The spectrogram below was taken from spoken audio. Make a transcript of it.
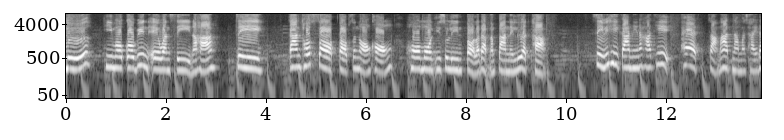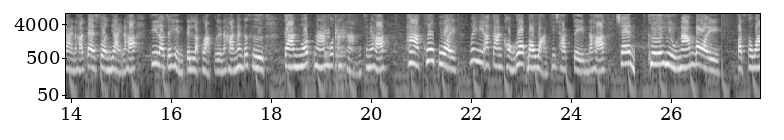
หรือฮีโมโกลบิน A1C นะคะ 4. การทดสอบตอบสนองของฮอร์โมนอินซูลินต่อระดับน้ำตาลในเลือดค่ะ 4 วิธีการนี้นะคะที่แพทย์สามารถนำมาใช้ได้นะคะ แต่ส่วนใหญ่นะคะที่เราจะเห็นเป็นหลักๆเลยนะคะ นั่นก็คือการงดน้ำงดอาหารใช่ไหมคะ หากผู้ป่วย ไม่มีอาการของโรคเบาหวานที่ชัดเจนนะคะ เช่น คือหิวน้ำบ่อย ปัสสาวะ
